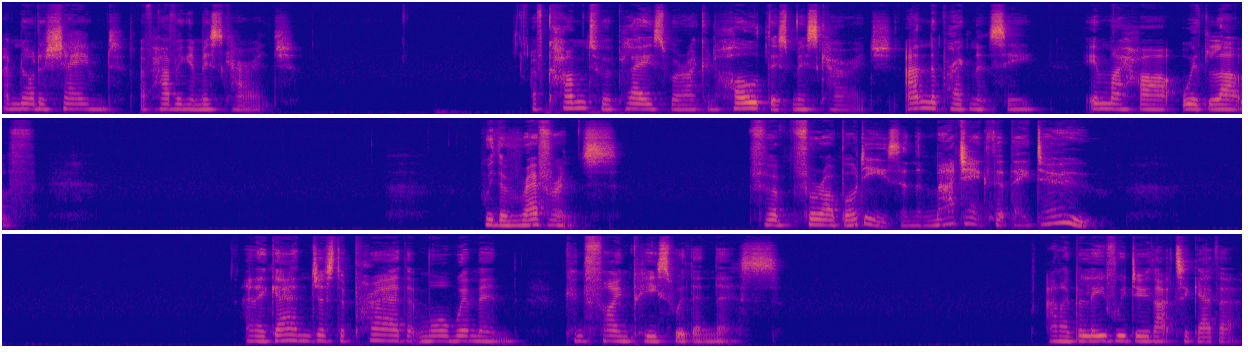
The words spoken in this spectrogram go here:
I'm not ashamed of having a miscarriage. I've come to a place where I can hold this miscarriage and the pregnancy in my heart with love, with a reverence for, for our bodies and the magic that they do. And again, just a prayer that more women can find peace within this. And I believe we do that together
